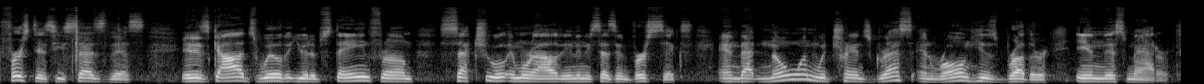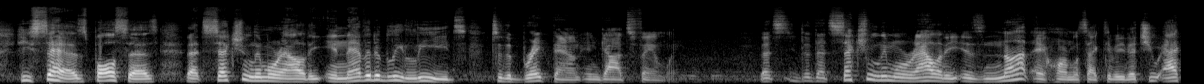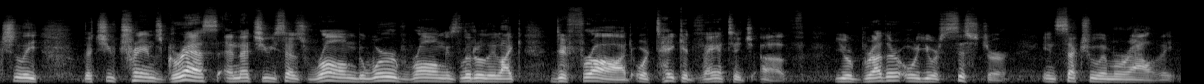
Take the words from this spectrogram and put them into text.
First is he says this it is God's will that you would abstain from sexual immorality. And then he says in verse 6 and that no one would transgress and wrong his brother in this matter. He says, Paul says, that sexual immorality inevitably leads to the breakdown in God's family. That's, that sexual immorality is not a harmless activity, that you actually that you transgress and that you, he says, wrong. The word wrong is literally like defraud or take advantage of your brother or your sister in sexual immorality.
